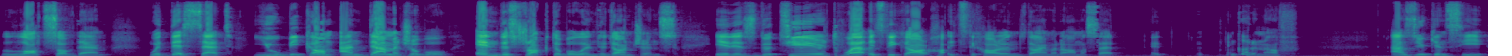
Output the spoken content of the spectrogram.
Lots of them. With this set, you become undamageable, indestructible in the dungeons. It is the tier 12, it's the, it's the hardened diamond armor set. It, it, good enough. As you can see,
